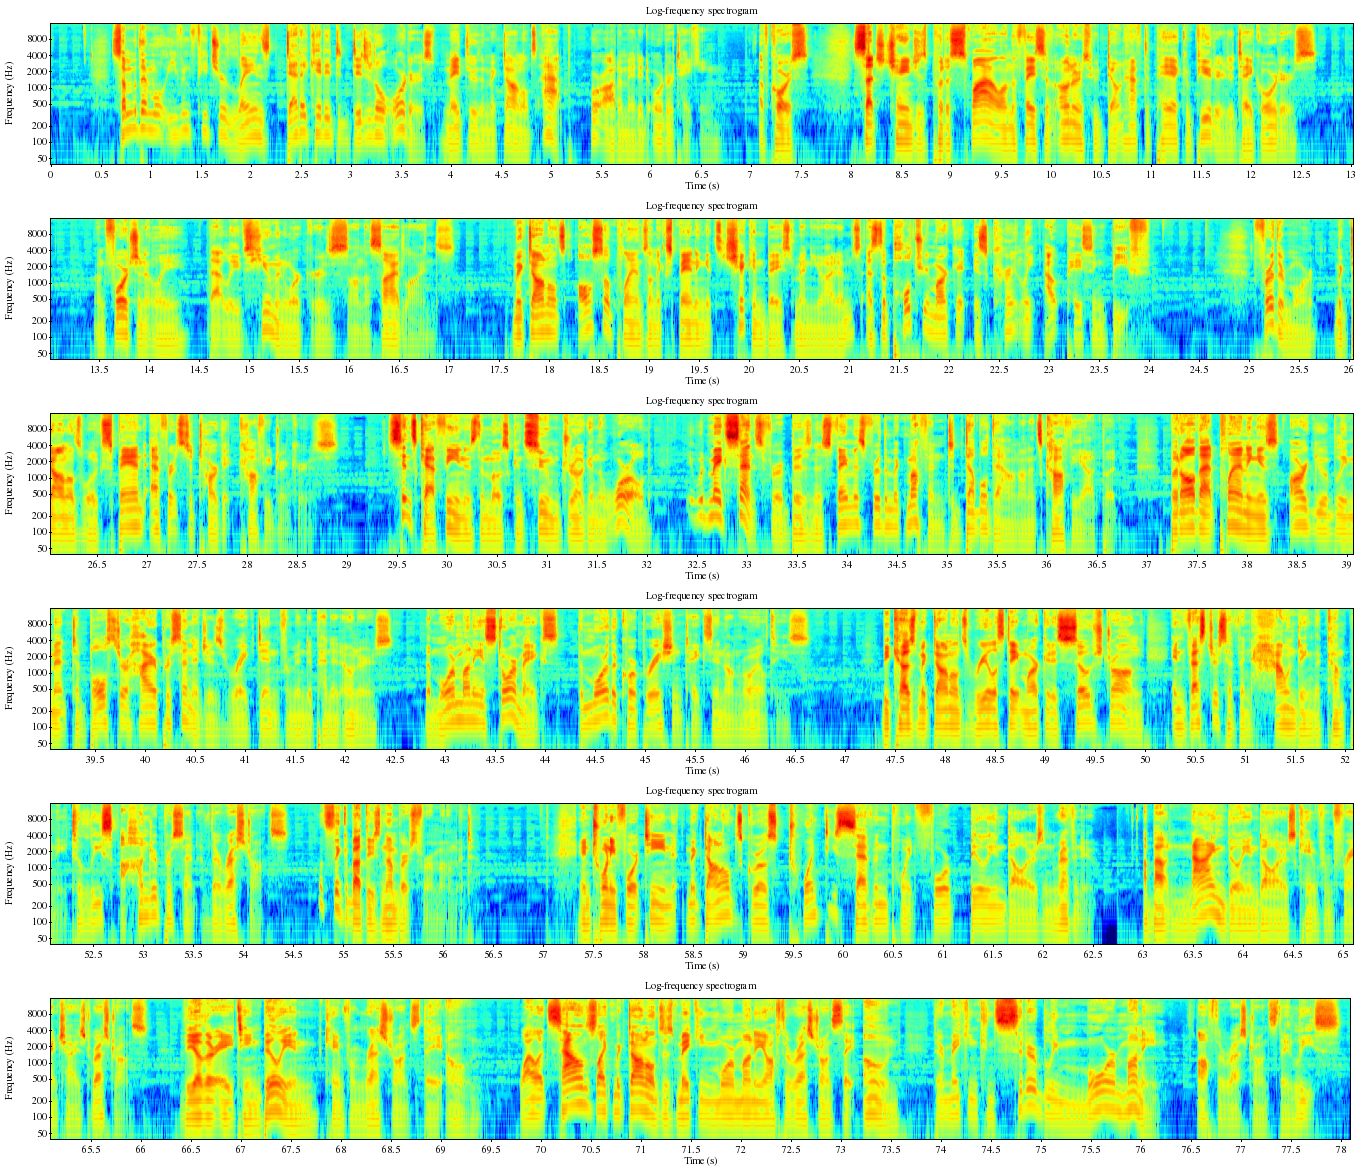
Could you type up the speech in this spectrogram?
Some of them will even feature lanes dedicated to digital orders made through the McDonald's app or automated order taking. Of course, such changes put a smile on the face of owners who don't have to pay a computer to take orders. Unfortunately, that leaves human workers on the sidelines. McDonald's also plans on expanding its chicken based menu items as the poultry market is currently outpacing beef. Furthermore, McDonald's will expand efforts to target coffee drinkers. Since caffeine is the most consumed drug in the world, it would make sense for a business famous for the McMuffin to double down on its coffee output. But all that planning is arguably meant to bolster higher percentages raked in from independent owners. The more money a store makes, the more the corporation takes in on royalties. Because McDonald's real estate market is so strong, investors have been hounding the company to lease 100% of their restaurants. Let's think about these numbers for a moment. In 2014, McDonald's grossed $27.4 billion in revenue. About $9 billion came from franchised restaurants. The other 18 billion came from restaurants they own. While it sounds like McDonald's is making more money off the restaurants they own, they're making considerably more money off the restaurants they lease.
